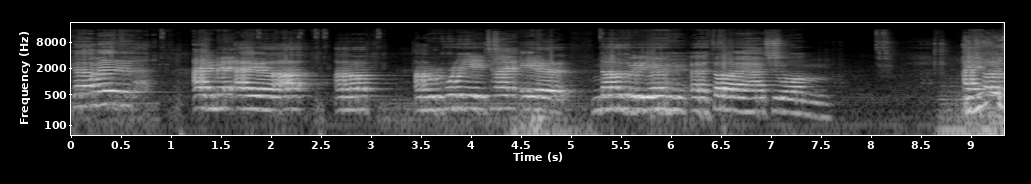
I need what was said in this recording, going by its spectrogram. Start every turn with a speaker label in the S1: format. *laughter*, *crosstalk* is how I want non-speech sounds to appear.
S1: Guys, I, I, uh, I'm up, I'm recording a time, a, uh, another video. I thought I had to, um, I thought,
